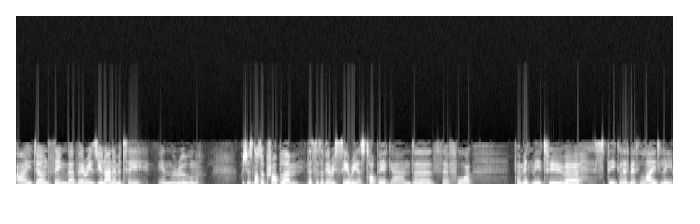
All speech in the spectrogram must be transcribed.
I don't think that there is unanimity in the room, which is not a problem. This is a very serious topic, and uh, therefore, permit me to uh, speak a little bit lightly.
